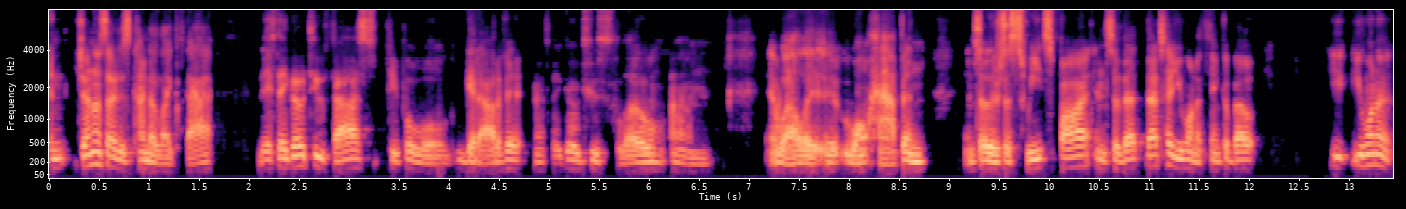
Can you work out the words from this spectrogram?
And genocide is kind of like that. If they go too fast, people will get out of it. And if they go too slow, um, well, it, it won't happen. And so there's a sweet spot. And so that that's how you want to think about. You you want to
